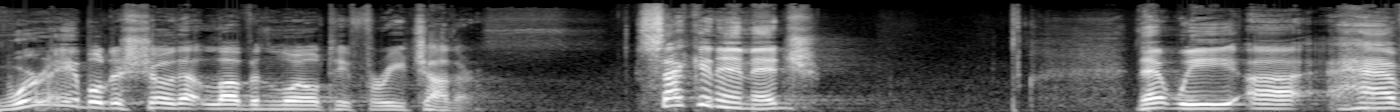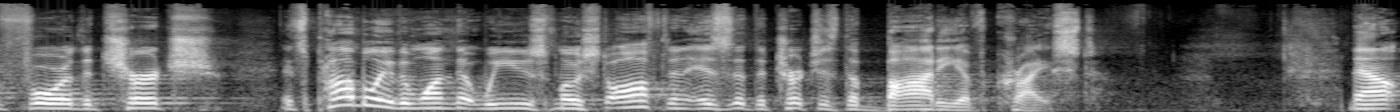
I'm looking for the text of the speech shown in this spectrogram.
we're able to show that love and loyalty for each other. Second image that we uh, have for the church, it's probably the one that we use most often, is that the church is the body of Christ. Now,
